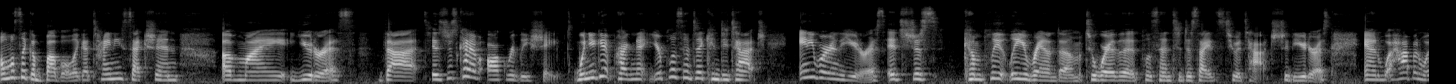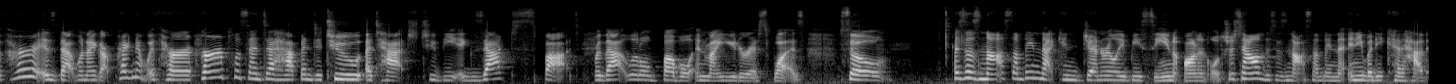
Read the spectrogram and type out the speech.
almost like a bubble, like a tiny section of my uterus that is just kind of awkwardly shaped. When you get pregnant, your placenta can detach anywhere in the uterus. It's just completely random to where the placenta decides to attach to the uterus. And what happened with her is that when I got pregnant with her, her placenta happened to attach to the exact spot where that little bubble in my uterus was. So this is not something that can generally be seen on an ultrasound. This is not something that anybody can have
